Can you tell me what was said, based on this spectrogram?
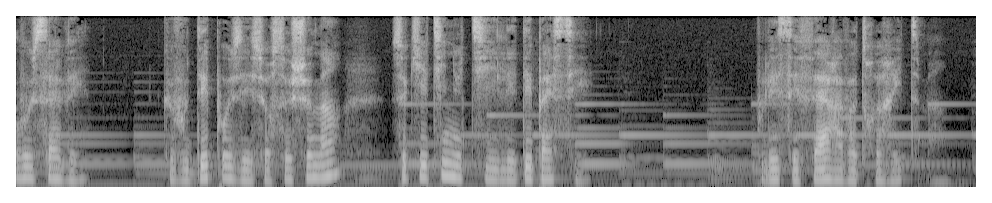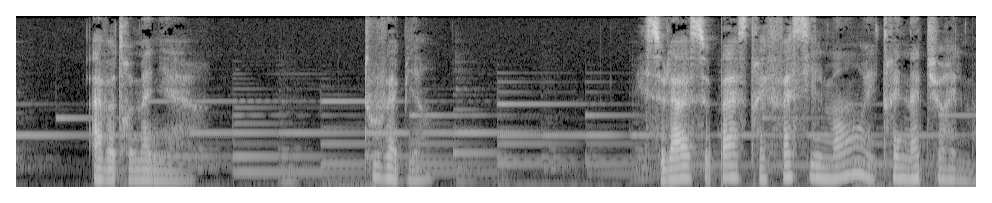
vous savez que vous déposez sur ce chemin ce qui est inutile et dépassé. Vous laissez faire à votre rythme, à votre manière. Tout va bien. Et cela se passe très facilement et très naturellement.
